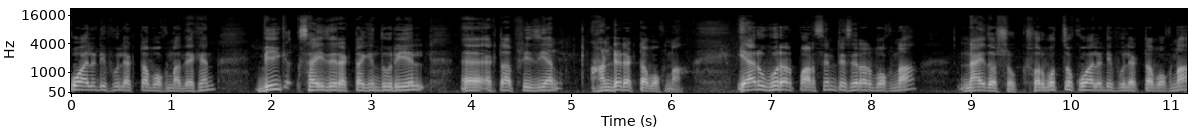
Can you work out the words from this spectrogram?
কোয়ালিটিফুল একটা বকনা দেখেন। বিগ সাইজের একটা কিন্তু রিয়েল একটা ফ্রিজিয়ান হান্ড্রেড একটা বকনা। এর উপর আর পার্সেন্টেজের আর বকনা নাই দর্শক। সর্বোচ্চ কোয়ালিটিফুল একটা বকনা।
